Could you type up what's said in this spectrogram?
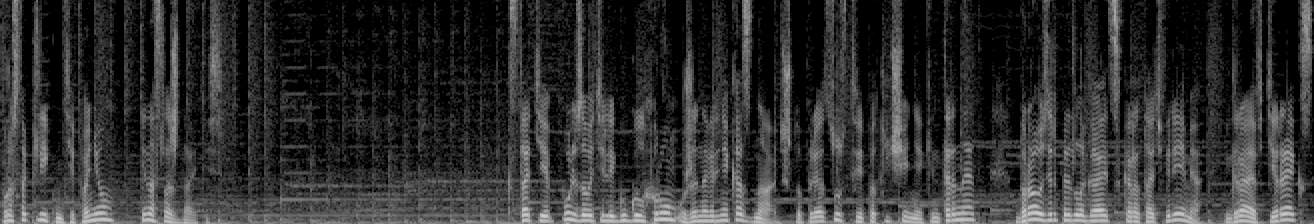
Просто кликните по нем и наслаждайтесь. Кстати, пользователи Google Chrome уже наверняка знают, что при отсутствии подключения к интернет, браузер предлагает скоротать время, играя в T-Rex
